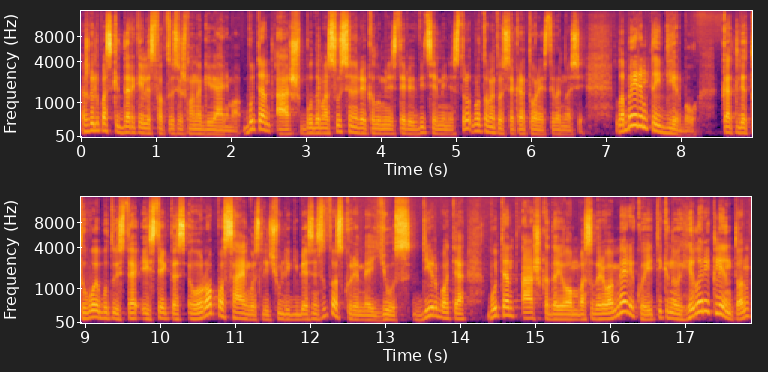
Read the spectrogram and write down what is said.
aš galiu pasakyti dar kelis faktus iš mano gyvenimo. Būtent aš, būdamas užsienio reikalų ministerijos viceministru, nu tuo metu sekretorės tai vadinosi, labai rimtai dirbau, kad Lietuvoje būtų įste- įsteigtas ES lyčių lygybės institutas, kuriame jūs dirbote. Būtent aš, kada jau ambasadoriau Amerikoje, įtikinau Hillary Clinton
